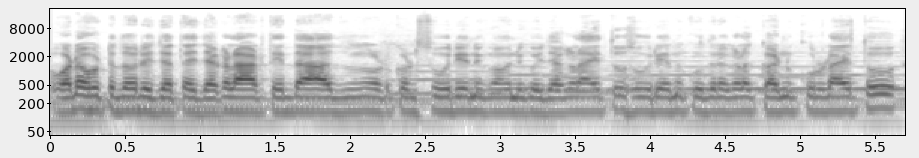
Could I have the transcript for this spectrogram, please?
ಒಡ ಹುಟ್ಟಿದವ್ರ ಜೊತೆ ಜಗಳ ಆಡ್ತಿದ್ದ. ಅದು ನೋಡ್ಕೊಂಡು ಸೂರ್ಯನಿಗೂ ಅವನಿಗೂ ಜಗಳ ಆಯಿತು. ಸೂರ್ಯನ ಕುದುರೆಗಳ ಕಣ್ಣು ಕುರುಡಾಯಿತು.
